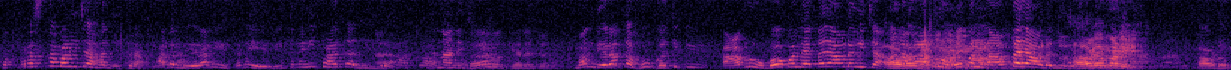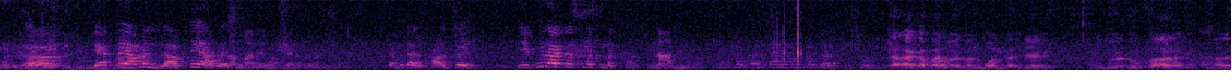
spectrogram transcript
તો પ્રશ્ન બની જા દીકરા. આ તો બેરાની તમે રીત નહીં પાડતા દીકરા. નાની? ઘેર જો. મન બેરા તો હું ગતિ કી આપણું ઊભો પર લેતા આવડે વિચાર આવડે ઊભો પર લાવતા આવડે વિચાર આવડે માડી. આવડે માડી. હા? લેતા આવડે ને આવડે છે તમે તાર તારે ખાલચો એક વિરા રાત અસ્મત મત ખાજો ના નહીં તારા બાજુ મને ફોન કરજે. કીધું એટલું કર અને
